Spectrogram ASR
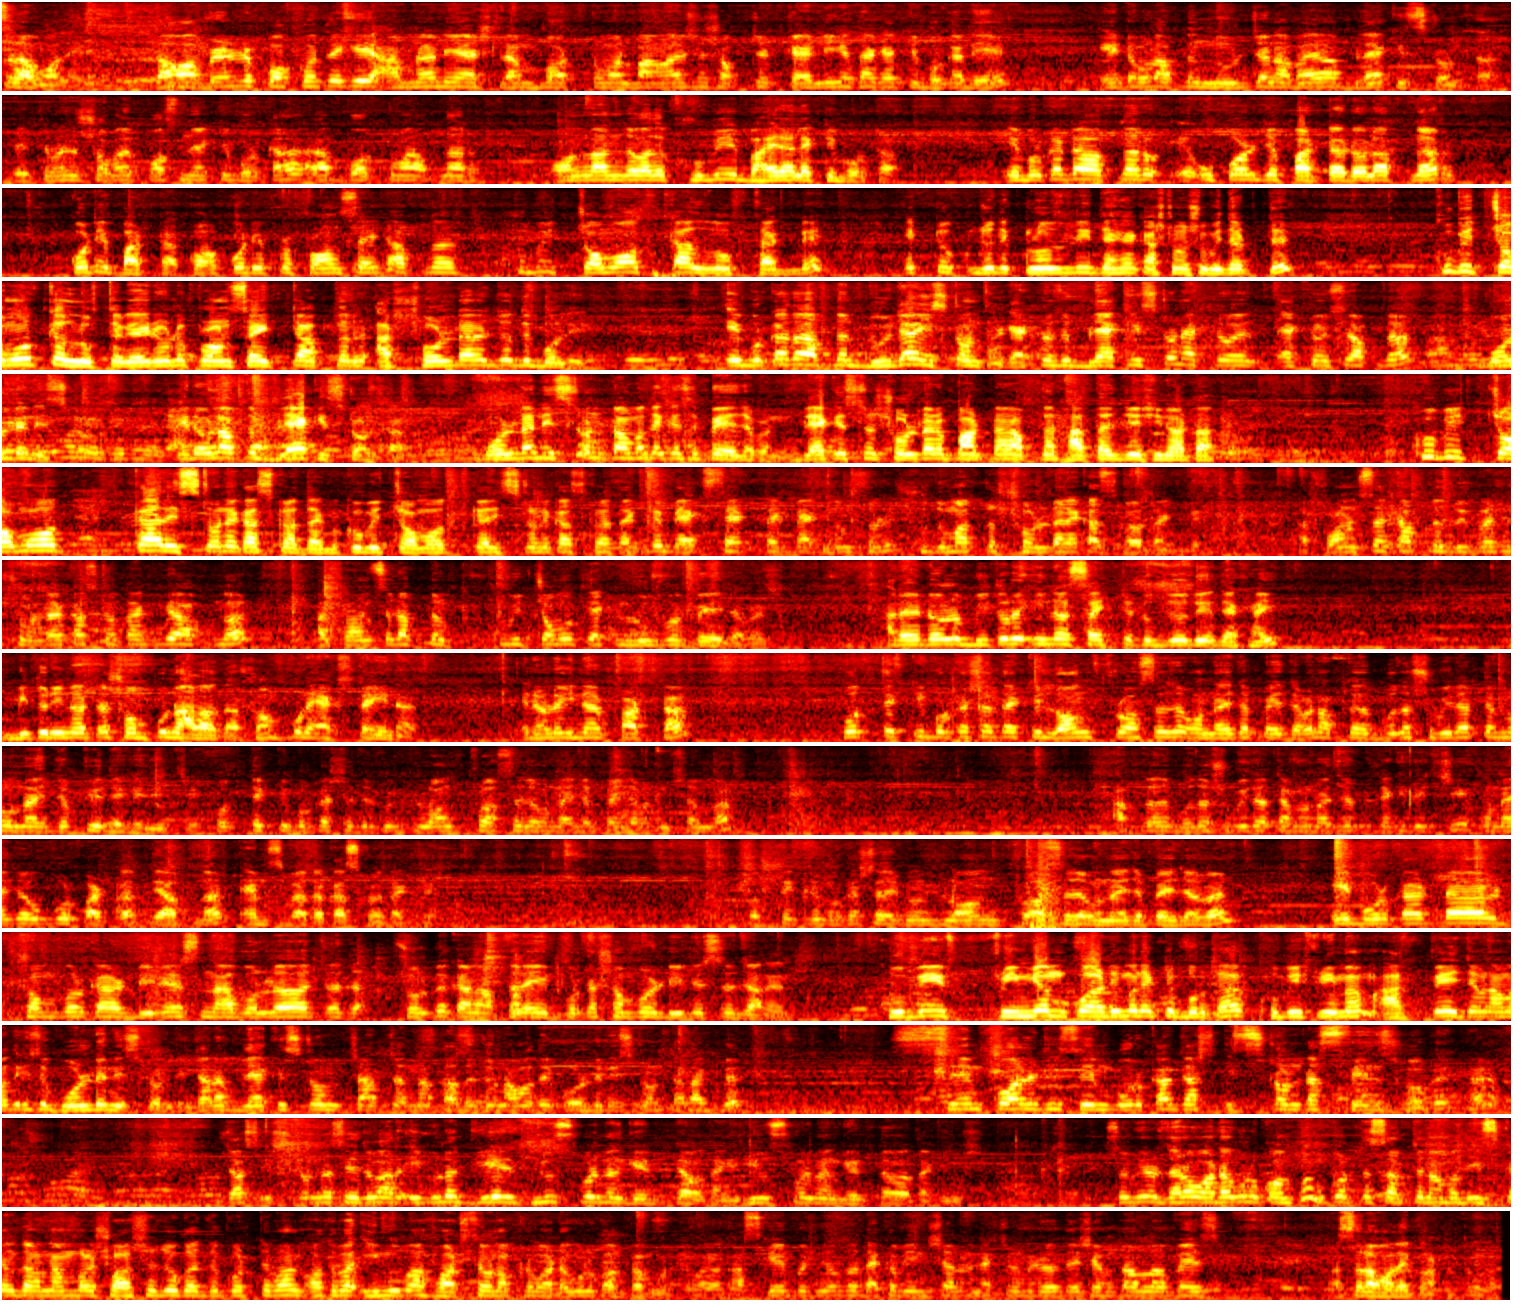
আসসালামু আলাইকুম। দাওয়া ব্র্যান্ডের পক্ষ থেকে আমরা নিয়ে আসলাম বর্তমান বাংলাদেশের সবচেয়ে ট্রেন্ডিংয়ে থাকা একটি বোরকা নিয়ে। এটা হলো আপনার নুরজানা ভাইয়া ব্ল্যাক স্টোনটা দেখতে পাচ্ছেন, সবাই পছন্দের একটি বোরকা। আর বর্তমান আপনার অনলাইন জগতে খুবই ভাইরাল একটি বোরকা। এই বোরকাটা আপনার উপর যে পার্টটা হলো আপনার কোটি পার্টটা কোটি ফ্রন্ট সাইড আপনার খুবই চমৎকার লুক থাকবে। একটু যদি ক্লোজলি দেখে কাস্টমার সুবিধার্থে, খুবই চমৎকার লুক থাকে এটা হলো ফ্রন্ট সাইডটা আপনার, আর শোল্ডারে যদি বলি এই বোরকাটা আপনার দুইটা স্টোন থাকে। একটা হচ্ছে ব্ল্যাক স্টোন একটা একটা হচ্ছে আপনার গোল্ডেন স্টোন এটা হলো আপনার ব্ল্যাক স্টোনটা গোল্ডেন স্টোনটা আমাদের কাছে পেয়ে যাবেন। ব্ল্যাক স্টোন শোল্ডারের পার্টটা আপনার হাতার যে সিনাটা, খুবই চমৎকার স্টোনে কাজ করা থাকবে। খুবই চমৎকার স্টোনে কাজ করা থাকবে। ব্যাক সাইড থাকবে একদম সরে শুধুমাত্র শোল্ডারে কাজ করা থাকবে। আর ফ্রন্ট সাইড আপনার দুই পাশে শোল্ডার কাজ করা থাকবে আপনার। আর ফ্রন্ট সাইড আপনার খুবই চমৎকার একটা লুপও পেয়ে যাবেন। আর এটা হলো ভিতরে ইনার সাইডটা একটু যদি দেখাই। ভিতরে ইনারটা সম্পূর্ণ আলাদা, সম্পূর্ণ এক্সট্রা ইনার এটা হলো ইনার পার্টটা প্রত্যেকটি বোরকার সাথে একটি লং প্রসেসে অন্যায়জা পেয়ে যাবেন। আপনার বোঝার সুবিধার্থে আমি অন্যায়জবটিও দেখে দিচ্ছি। প্রত্যেকটি বোরকার সাথে লং প্রসেসে অন্যায়জা পেয়ে যাবেন ইনশাল্লাহ আপনাদের বোঝার সুবিধাতে আমি অন্যায়জবটি দেখে দিচ্ছি। অন্যায়জা উপর পার্টটাতে আপনার এমসি বাদা কাজ করে থাকবে। প্রত্যেকটি বোরকার সাথে লং প্রসেসে অন্যায়জা পেয়ে যাবেন। এই বোরকাটার সম্পর্কে আর ডিটেলস না বললেও চলবে, কারণ আপনারা এই বোরকার সম্পর্কে ডিটেলসটা জানেন। খুবই প্রিমিয়াম কোয়ালিটি মানে একটা বোরকা, খুবই প্রিমিয়াম আর পেয়ে যেমন আমাদের কাছে গোল্ডেন স্টোনটি যারা ব্ল্যাক স্টোন চাচ্ছেন না, তাদের জন্য আমাদের গোল্ডেন স্টোনটা থাকবে। সেম কোয়ালিটি সেম বোরকা জাস্ট স্টোনটা চেঞ্জ হবে হ্যাঁ? জাস্ট স্টোনটা চেঞ্জ হবে। আর এগুলো গেট হিউজ পরিমাণ গেট দেওয়া থাকে হিউজ পরিমাণ গেট দেওয়া থাকে সো বিয়ার যারা অর্ডারগুলো কনফার্ম করতে চাচ্ছেন, আমাদের স্ক্রিন দেওয়া নাম্বারে সরাসরি যোগাযোগ করতে পারেন, অথবা ইমো বা হোয়াটসঅ্যাপ নকরে অর্ডারগুলো কনফার্ম করতে পারেন। আজকে এই পর্যন্ত দেখাবে ইনশাআল্লাহ নেক্সট ভিডিওতে সেমত আল্লাহ হাফেজ। আসসালামু আলাইকুম রহমতুল্লাহ।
